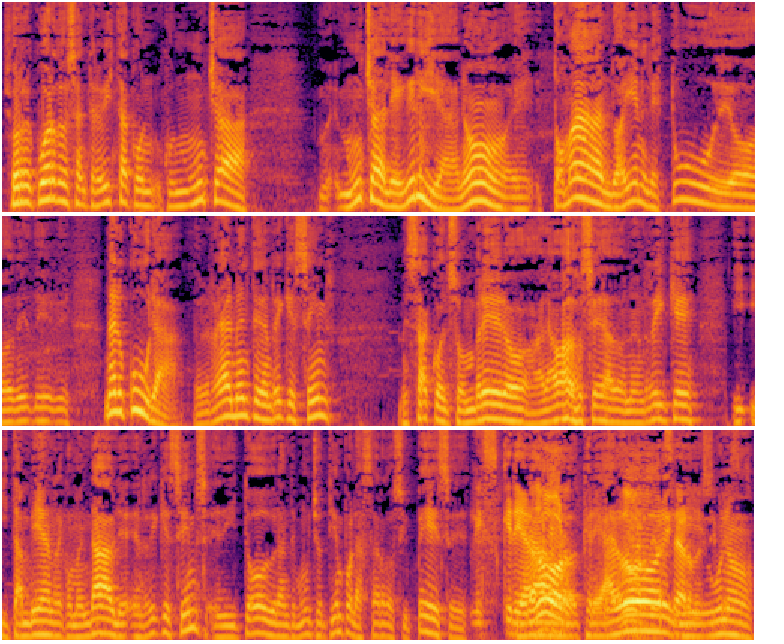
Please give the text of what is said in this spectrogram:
Yo recuerdo esa entrevista con, con mucha mucha alegría, ¿no? Eh, tomando ahí en el estudio, de, de- de- una locura. Pero realmente Enrique Sims, me saco el sombrero, alabado sea don Enrique, y, y también recomendable. Enrique Sims editó durante mucho tiempo Las Cerdos y Peces. Es creador, Era creador, y uno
